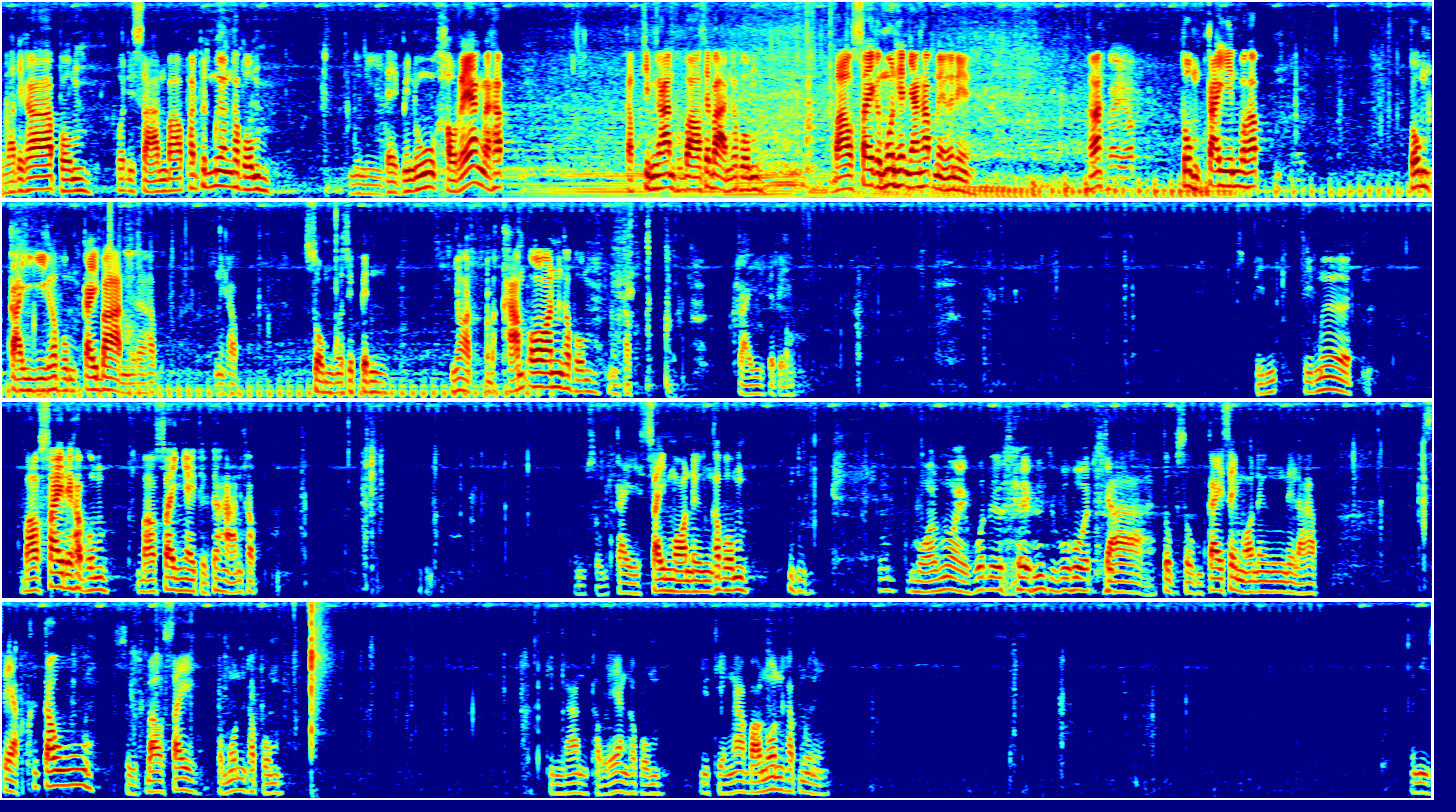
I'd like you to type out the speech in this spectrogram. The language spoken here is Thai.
สวัสดีครับ ผมพดิสารบาวพันธุ์พื้นเมืองครับผมมือนี้ได้เมนูข้าวแรงแล้วครับ กับทีมงานผู้บ่าวไส้บ้านครับผมบ่าวไส้กับม้วนเห็ดหยังครับเนี่ยนี่ฮะไก่ครับต้มไก่เห็นบ่ครับต้มไก่ครับผมไก่บ้านนี่แหละครับนี่ครับสมก็จะเป็นยอดบักขามอ่อนครับผมนี่ครับไก่ก็เองฝีฝีมืดบ่าวไส้เด้อครับผม บ่าวไส้ใหญ่ถึงทหารครับ ผมสมไก่ไส้หมอหนึ่งครับผม หมอนหน่อยพวดเลยเลยมันจะปวดจ้าตุบสมไก่ไส้หมอหนึ่งนี่แหละครับแสบคือเก้าสูตรเบาวไส้ตะมุนครับผมทีมงานเขาวแรงครับผม อยู่เถียงหน้าเบาวนนท์ครับมือนี้อันนี้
